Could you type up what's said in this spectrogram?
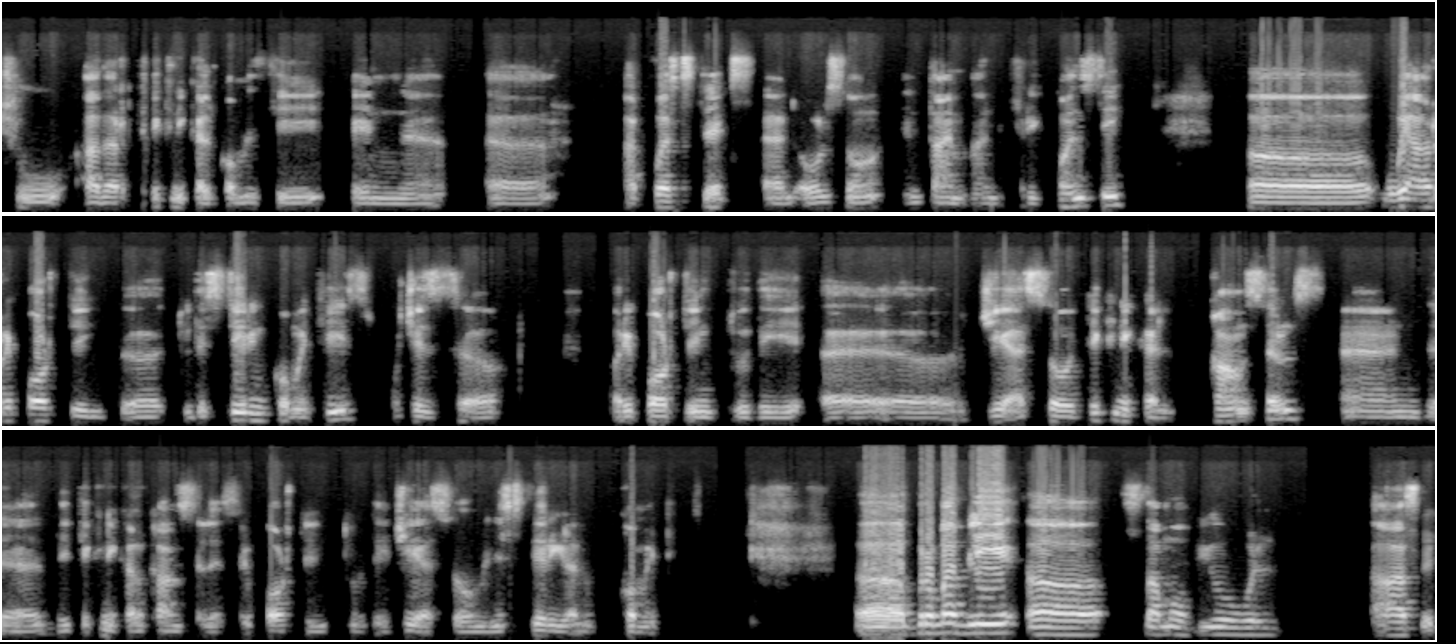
two other technical committee in uh, uh, acoustics and also in time and frequency. Uh, we are reporting uh, to the steering committees, which is uh, reporting to the GSO technical councils, and the technical council is reporting to the GSO ministerial committee. Uh, probably uh, some of you will ask a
